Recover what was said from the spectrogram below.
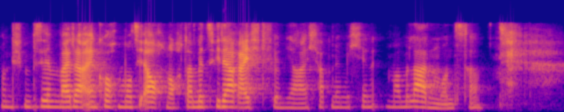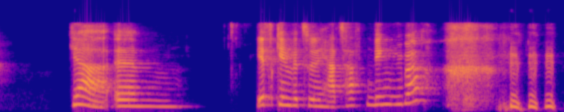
Und ich ein bisschen weiter einkochen muss ich auch noch, damit es wieder reicht für ein Jahr. Ich habe nämlich hier ein Marmeladenmonster. Ja, ähm, Jetzt gehen wir zu den herzhaften Dingen über.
